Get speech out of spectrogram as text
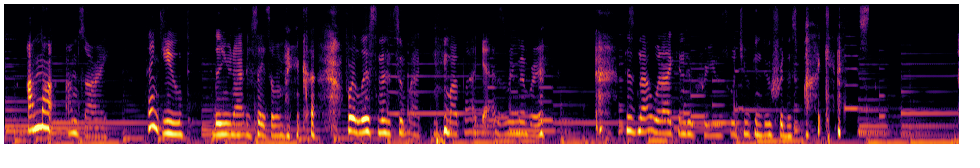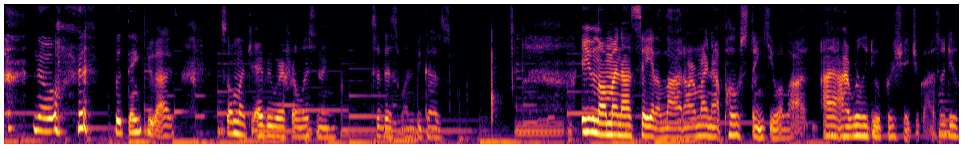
I'm not. I'm sorry. Thank you the United States of America for listening to my my podcast. Remember, it's not what I can do for you, it's what you can do for this podcast. no, but thank you guys so much everywhere for listening to this one because even though I might not say it a lot or I might not post thank you a lot, I, I really do appreciate you guys. I do.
